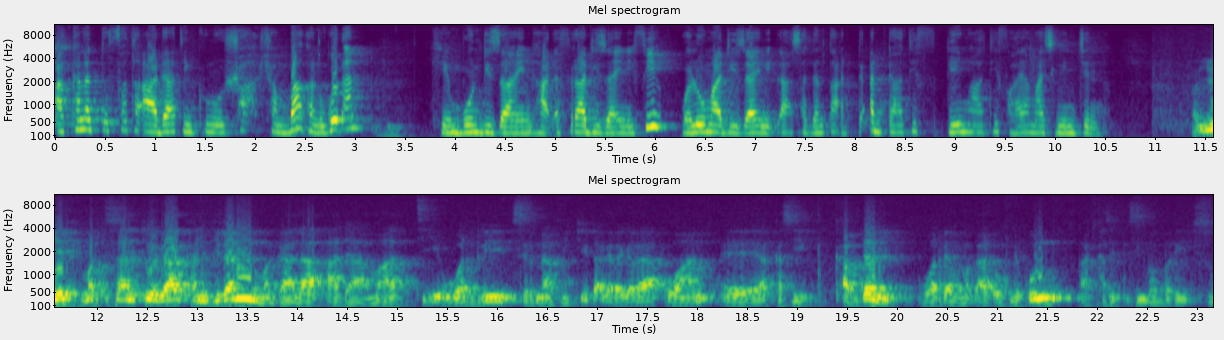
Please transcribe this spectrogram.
akkanatti uffata aadaatiin sha- shambaa kan godhan keemboon diizaayin haadha firaa diizaayinii fi waloomaa diizaayiniidha sagantaa adda addaatiif deemaatii faayamaa isiniin jenna. Hayyee marti isaaniitu egaa kan jiran magaalaa Adaamaatti warri sirnaa fi cidha garaagaraa waan eh, akkasii qabdan warri amma maqaa dhoofne kun akkasitti isin babbareechisu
